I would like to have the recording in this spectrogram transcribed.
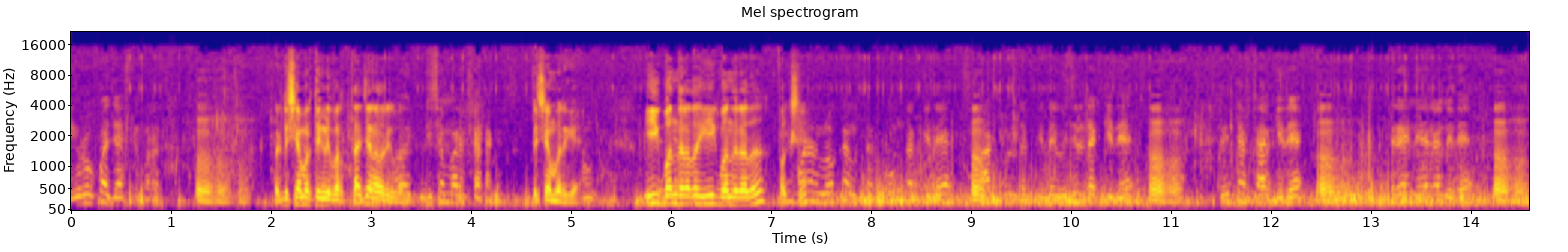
ಯುರೋಪ ಜಾಸ್ತಿ ಬರೋದು ಹ್ಮ್ ಹ್ಮ್ ಹ್ಞೂ ಡಿಸೆಂಬರ್ ತಿಂಗಳಿಗೆ ಬರ್ತಾ ಜನವರಿಗೆ ಬರ್ ಡಿಸೆಂಬರ್ ಸ್ಟಾರ್ಟ್ ಆಗುತ್ತೆ. ಡಿಸೆಂಬರ್ಗೆ? ಈಗ ಬಂದಿರೋದು ಈಗ ಬಂದಿರೋದು ಪಕ್ಷಿ? ಲೋಕಲ್ ಸರ್. ಕೂಮ್ ಡಕ್ ಇದೆ ಸ್ಪಾಟ್ಫುಲ್ ಡಕ್ ಇದೆ ವಿಜಿಲ್ ಡಕ್ ಇದೆ ಹ್ಮ್ ಹ್ಮ್. ಪ್ರಿಂಟರ್ ಸ್ಟಾರ್ಕ್ ಇದೆ. ಹ್ಮ್ ಹ್ಮ್. ಏರನ್ ಇದೆ. ಹ್ಮ್ ಹ್ಮ್.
